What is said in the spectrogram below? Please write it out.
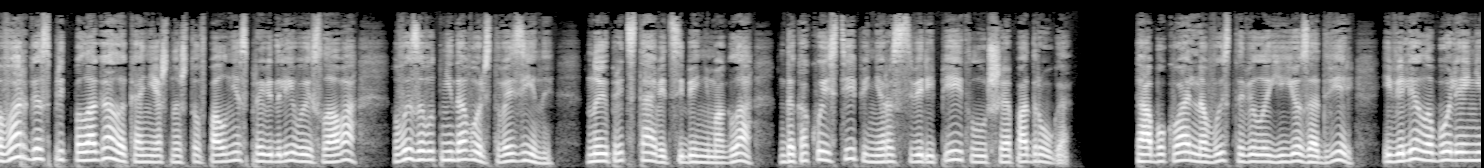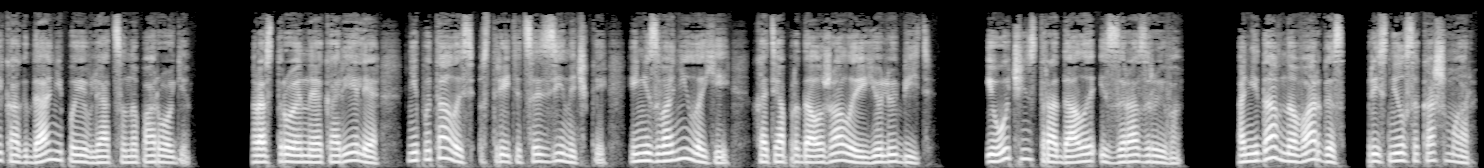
Варгас предполагала, конечно, что вполне справедливые слова вызовут недовольство Зины, но и представить себе не могла, до какой степени рассверепеет лучшая подруга. Та буквально выставила ее за дверь и велела более никогда не появляться на пороге. Расстроенная Карелия не пыталась встретиться с Зиночкой и не звонила ей, хотя продолжала ее любить. И очень страдала из-за разрыва. А недавно Варгас приснился кошмар.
